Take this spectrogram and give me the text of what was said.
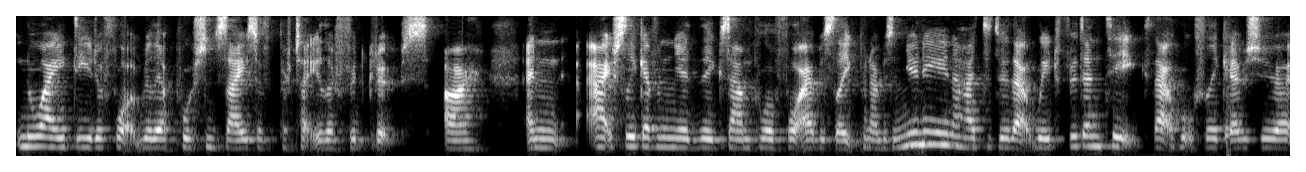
no idea of what really a portion size of particular food groups are. And actually giving you the example of what I was like when I was in uni and I had to do that weighed food intake, that hopefully gives you a,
